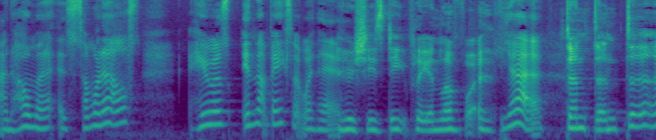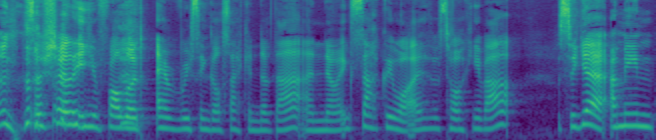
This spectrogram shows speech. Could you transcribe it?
And Homer is someone else who was in that basement with him. Who she's deeply in love with. Yeah. Dun dun dun. So surely you followed every single second of that and know exactly what I was talking about. So yeah, I mean,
